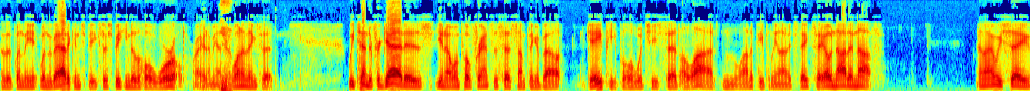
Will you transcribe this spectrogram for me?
that when the when the Vatican speaks, they're speaking to the whole world, right? I mean, I yeah. think one of the things that we tend to forget is, you know, when Pope Francis says something about gay people, which he said a lot, and a lot of people in the United States say, oh, not enough. And I always say,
